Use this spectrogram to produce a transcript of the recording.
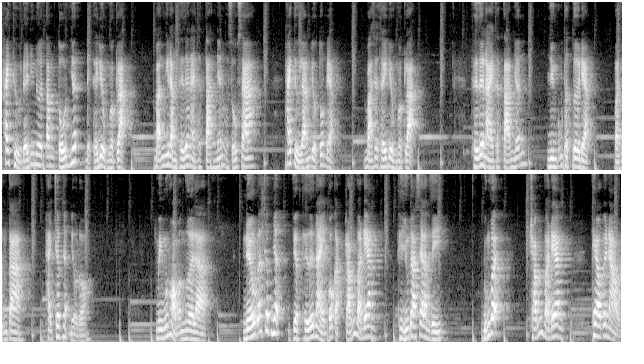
Hãy thử đến những nơi tăm tối nhất để thấy điều ngược lại. Bạn nghĩ rằng thế giới này thật tàn nhẫn và xấu xa? Hãy thử làm điều tốt đẹp. Bạn sẽ thấy điều ngược lại. Thế giới này thật tàn nhẫn, nhưng cũng thật tươi đẹp. Và chúng ta hãy chấp nhận điều đó. Mình muốn hỏi mọi người là, nếu đã chấp nhận việc thế giới này có cả trắng và đen, thì chúng ta sẽ làm gì? Đúng vậy, trắng và đen theo cái nào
